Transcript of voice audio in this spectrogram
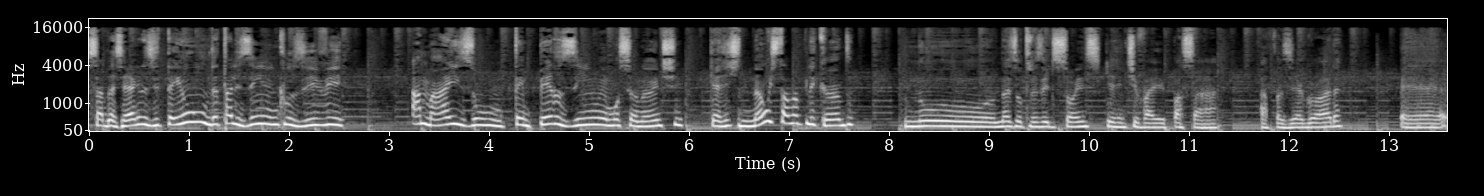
sabe das regras. E tem um detalhezinho, inclusive, a mais, um temperozinho emocionante que a gente não estava aplicando no, nas outras edições que a gente vai passar a fazer agora. É,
